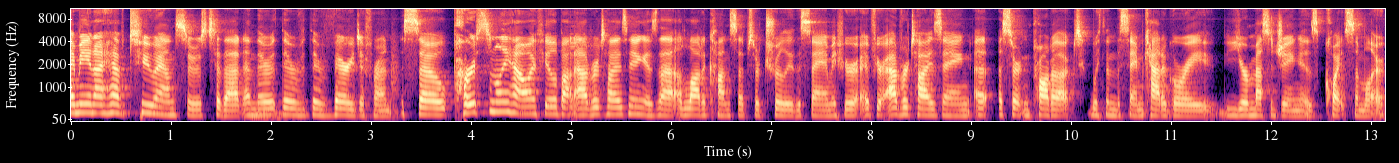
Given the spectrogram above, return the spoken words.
I mean, I have two answers to that, and they're mm. they're they're very different. So personally, how I feel about advertising is that a lot of concepts are truly the same. If you're if you're advertising a, a certain product within the same category, your messaging is quite similar.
